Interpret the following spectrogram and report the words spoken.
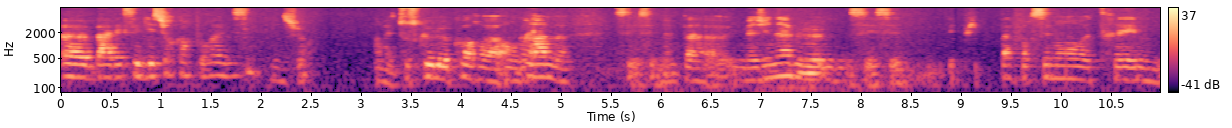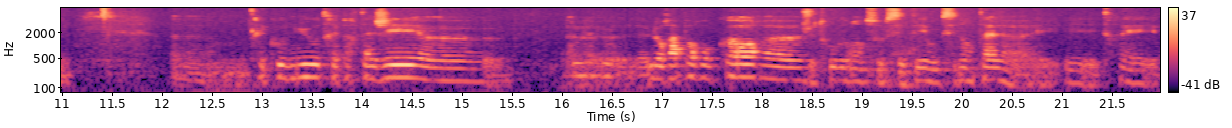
bah, avec ses blessures corporelles aussi. Bien sûr. Tout ce que le corps engramme, c'est c'est même pas euh, imaginable. Mhm. C'est et puis pas forcément euh, très euh, très connu ou très partagé. euh, euh, le rapport au corps, je trouve, dans la société occidentale, est, très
